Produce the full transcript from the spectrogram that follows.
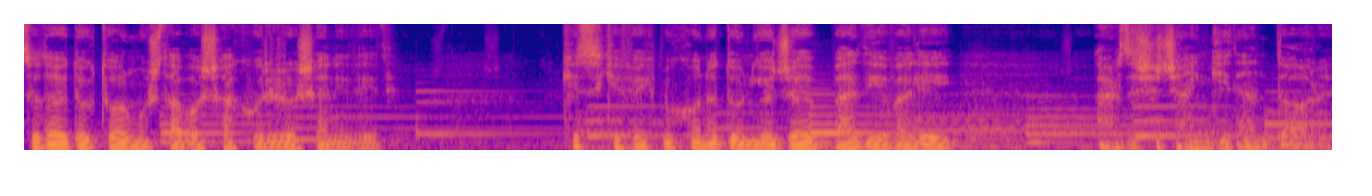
صدای دکتر مشتبا شکوری رو شنیدید. کسی که فکر می‌کنه دنیا جای بدیه ولی ارزش جنگیدن داره.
